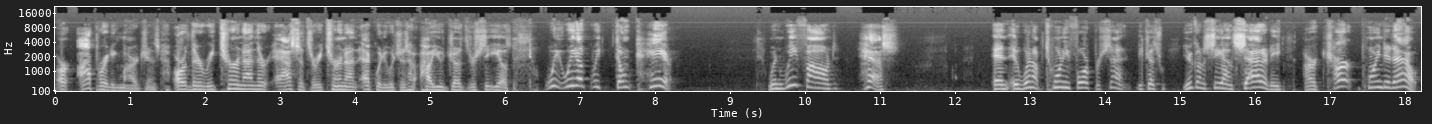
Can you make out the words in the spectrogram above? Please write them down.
or operating margins or their return on their assets or return on equity, which is how you judge their CEOs. We, we don't, we don't care. When we found Hess and it went up 24% because you're going to see on Saturday, our chart pointed out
